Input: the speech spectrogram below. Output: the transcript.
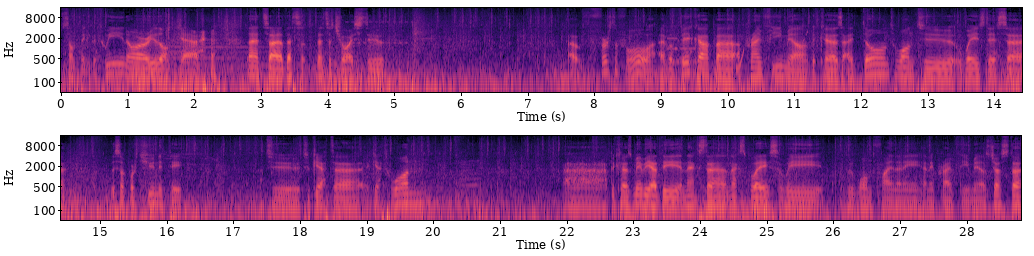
something between or you don't care? that's uh, that's that's a choice too. Uh, first of all, I will pick up uh, a prime female because I don't want to waste this uh, this opportunity to to get uh, get one uh, because maybe at the next uh, next place we we won't find any any prime females just uh,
